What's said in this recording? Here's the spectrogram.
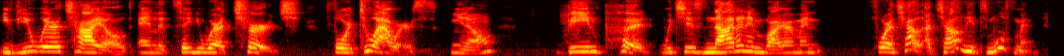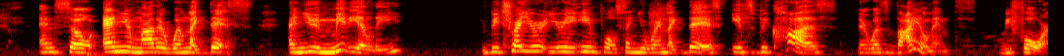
if you were a child and let's say you were at church for two hours, you know, being put, which is not an environment for a child. A child needs movement. And so, and your mother went like this, and you immediately betray your, your impulse and you went like this, it's because there was violence before.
